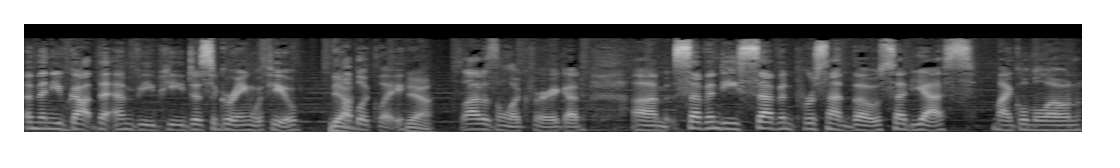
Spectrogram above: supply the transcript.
And then you've got the MVP disagreeing with you Yeah. publicly. Yeah. So that doesn't look very good. Um, 77% though said yes, Michael Malone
